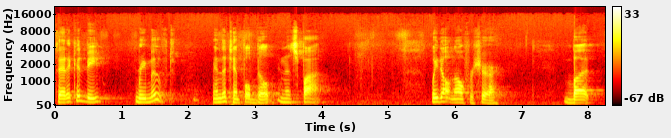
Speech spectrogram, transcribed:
that it could be removed and the temple built in its spot. We don't know for sure, but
